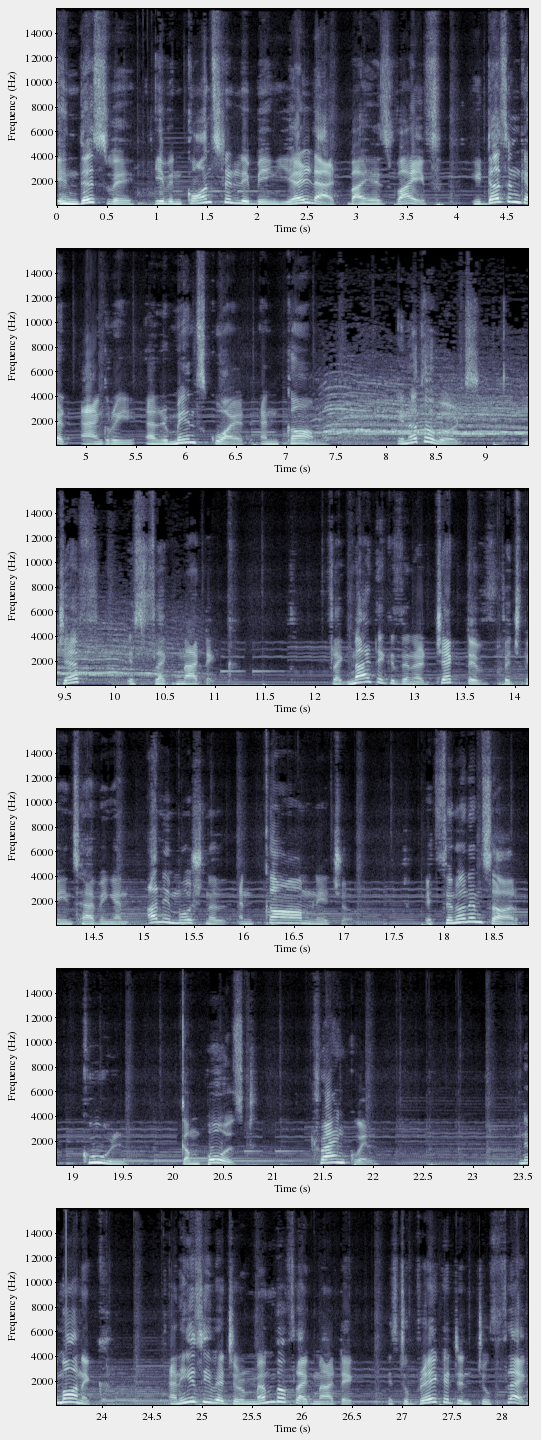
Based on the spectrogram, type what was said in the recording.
In this way, even constantly being yelled at by his wife, he doesn't get angry and remains quiet and calm. In other words, Jeff is phlegmatic. Phlegmatic is an adjective which means having an unemotional and calm nature. Its synonyms are cool, composed, tranquil. Mnemonic An easy way to remember phlegmatic is to break it into phleg,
